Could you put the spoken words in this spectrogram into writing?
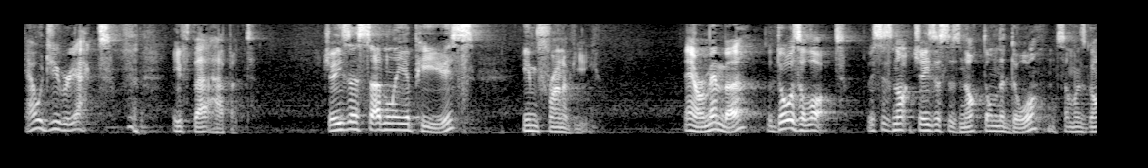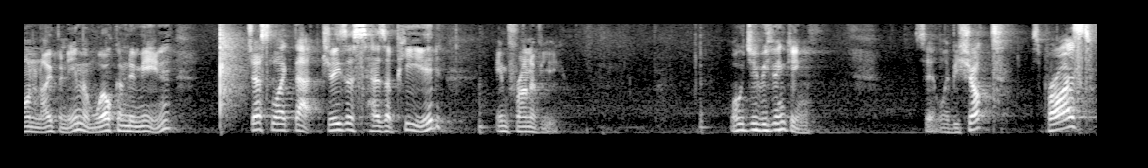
How would you react if that happened? Jesus suddenly appears in front of you. Now remember, the doors are locked. This is not Jesus has knocked on the door and someone's gone and opened him and welcomed him in. Just like that, Jesus has appeared in front of you. What would you be thinking? Certainly be shocked, surprised,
